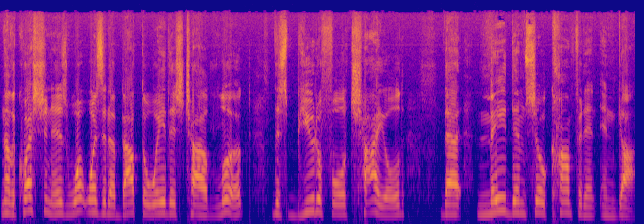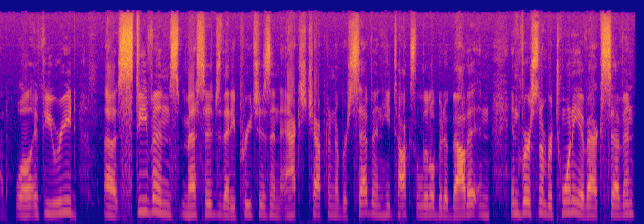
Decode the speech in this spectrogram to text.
Now, the question is what was it about the way this child looked, this beautiful child, that made them so confident in God? Well, if you read uh, Stephen's message that he preaches in Acts chapter number 7, he talks a little bit about it. And in verse number 20 of Acts 7,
